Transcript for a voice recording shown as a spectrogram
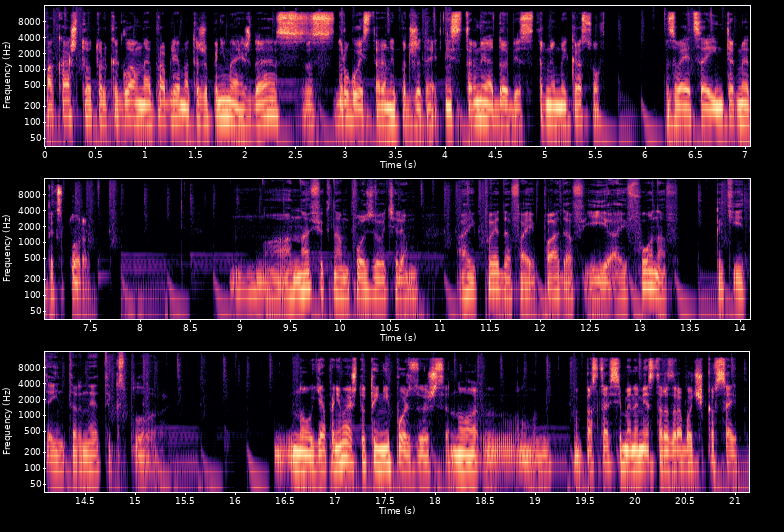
пока что только главная проблема, ты же понимаешь, да, с, с другой стороны поджидает. Не со стороны Adobe, со стороны Microsoft. Называется Internet Explorer. Ну, а нафиг нам, пользователям iPad, iPad и айфонов, какие-то Internet Explorer? Ну, я понимаю, что ты не пользуешься, но поставь себя на место разработчиков сайта.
